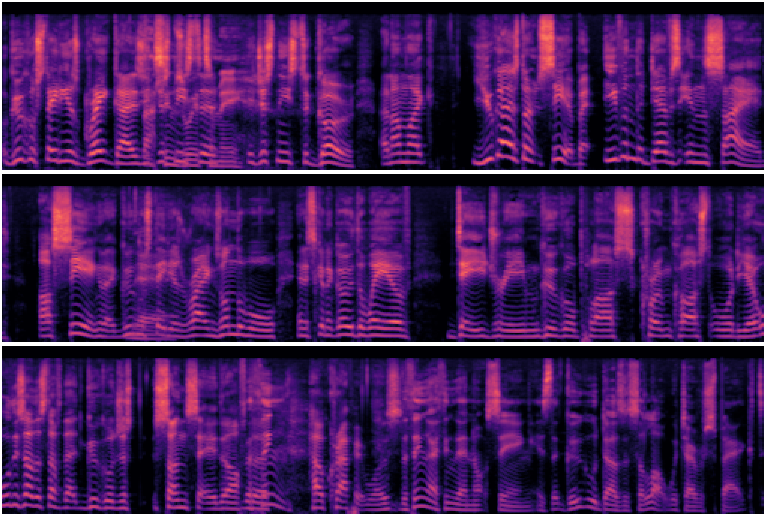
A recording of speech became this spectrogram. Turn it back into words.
Google Stadia is great, guys. That it just seems needs weird to, to me. It just needs to go. And I'm like, you guys don't see it, but even the devs inside are seeing that Google Yeah. Stadia's writing's on the wall, and it's going to go the way of Daydream, Google Plus, Chromecast Audio, all this other stuff that Google just sunsetted after thing- how crap it was. The thing I think they're not seeing is that Google does this a lot, which I respect.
